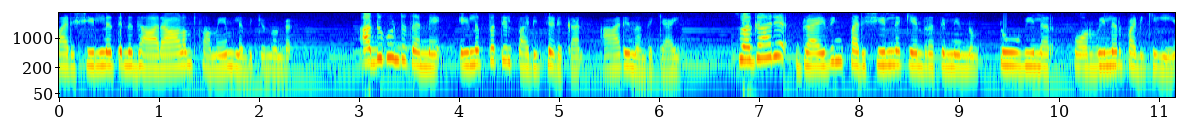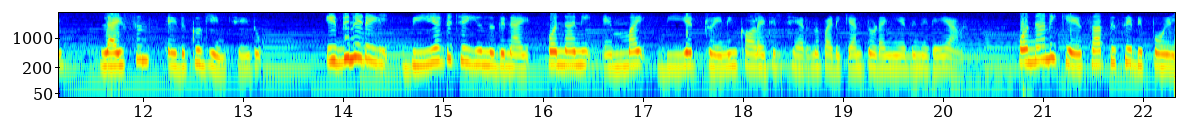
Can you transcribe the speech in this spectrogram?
പരിശീലനത്തിന് ധാരാളം സമയം ലഭിക്കുന്നുണ്ട്. അതുകൊണ്ട് തന്നെ എളുപ്പത്തിൽ പഠിച്ചെടുക്കാൻ ആര്യനന്ദയ്ക്കായി. സ്വകാര്യ ഡ്രൈവിംഗ് പരിശീലന കേന്ദ്രത്തിൽ നിന്നും ടൂ വീലർ ഫോർ വീലർ പഠിക്കുകയും ലൈസൻസ് എടുക്കുകയും ചെയ്തു. ഇതിനിടയിൽ ബി എഡ് ചെയ്യുന്നതിനായി Ponnani M I B Ed training കോളേജിൽ ചേർന്ന് പഠിക്കാൻ തുടങ്ങിയതിനിടെയാണ് Ponnani K S R T C ഡിപ്പോയിൽ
